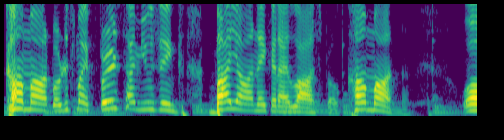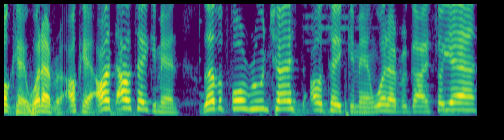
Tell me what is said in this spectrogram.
Come on, bro. This is my first time using Bionic, and I lost, bro. Come on. Okay, whatever. Okay, I'll, I'll take it, man. Level 4 rune chest, I'll take it, man. Whatever, guys. So, yeah,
